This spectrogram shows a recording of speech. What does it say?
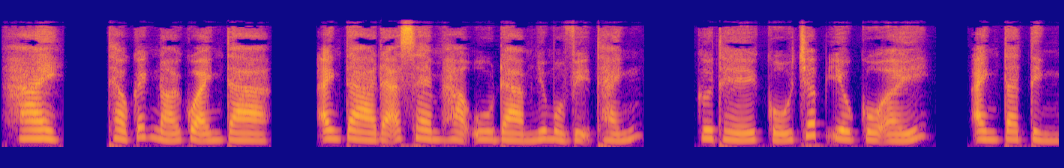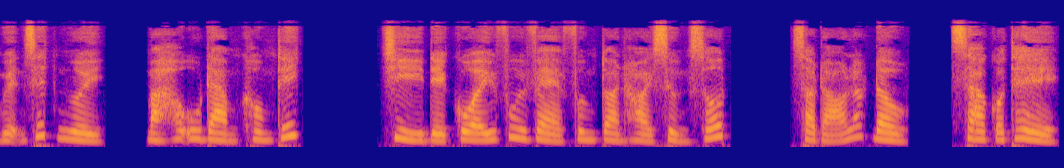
Hai, theo cách nói của anh ta anh ta đã xem hạ u đàm như một vị thánh. Cứ thế cố chấp yêu cô ấy, anh ta tình nguyện giết người mà hạ u đàm không thích chỉ để cô ấy vui vẻ phương toàn hỏi sửng sốt. Sau đó lắc đầu, sao có thể?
